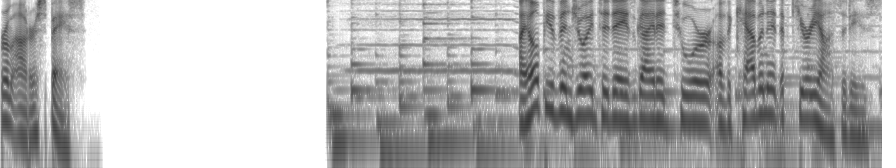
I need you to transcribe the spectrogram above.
from outer space. I hope you've enjoyed today's guided tour of the Cabinet of Curiosities.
